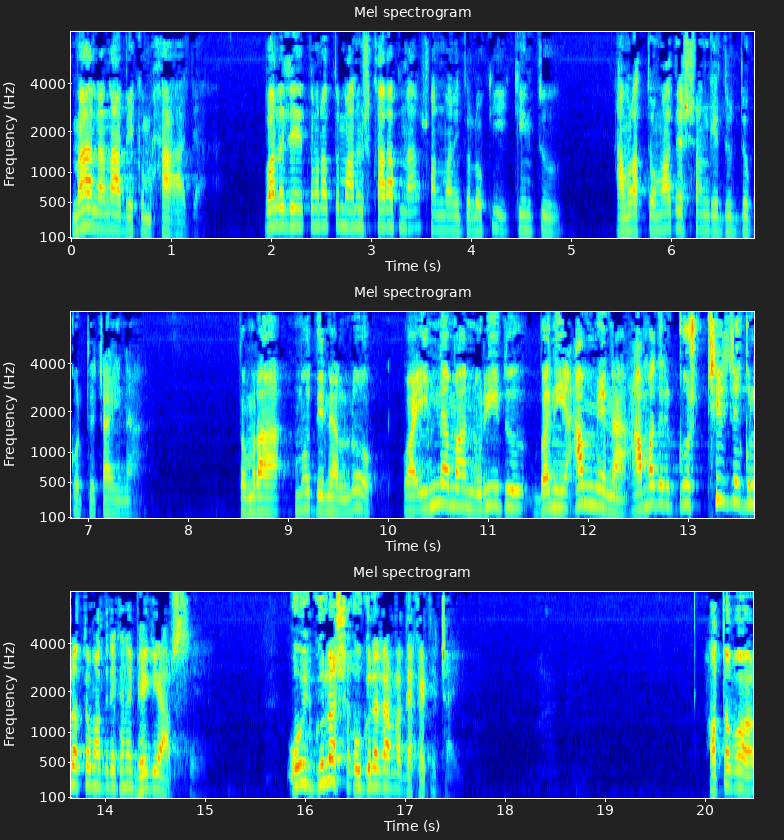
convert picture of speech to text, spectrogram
মালানা বেকুম হাজা। বলে যে, তোমরা তো মানুষ খারাপ না, সম্মানিত লোকই, কিন্তু আমরা তোমাদের সঙ্গে যুদ্ধ করতে চাই না। তোমরা মদিনার লোক। ওয়া ইন্নামা নুরিদু বানি আমেনা আমাদের গোষ্ঠীর যেগুলো তোমাদের এখানে ভেগে আসছে ওইগুলো ওইগুলোর আমরা দেখাতে চাই। অতপর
